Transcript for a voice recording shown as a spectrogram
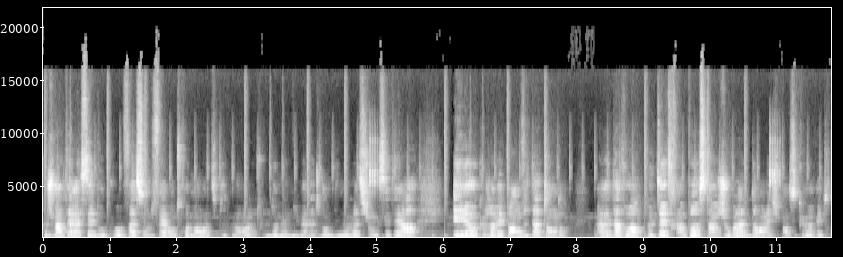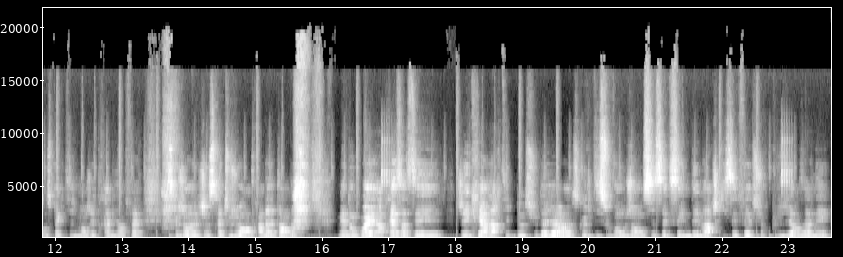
que je m'intéressais beaucoup aux façons de faire autrement, typiquement tout le domaine du management de l'innovation, etc. Et que j'avais pas envie d'attendre d'avoir peut-être un poste un jour là-dedans. Et je pense que rétrospectivement, j'ai très bien fait, parce que je, je serais toujours en train d'attendre. Mais donc, ouais, après, ça, c'est. J'ai écrit un article dessus d'ailleurs. Ce que je dis souvent aux gens aussi, c'est que c'est une démarche qui s'est faite sur plusieurs années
